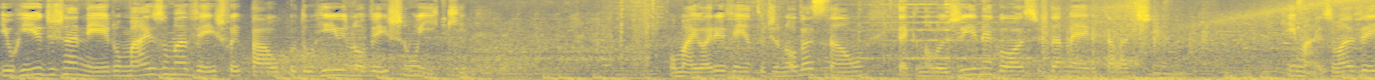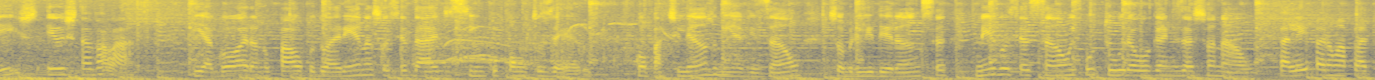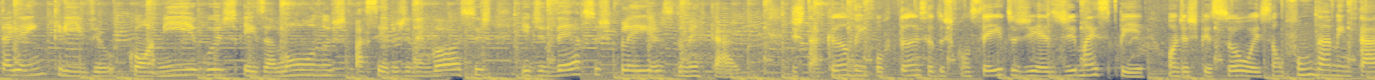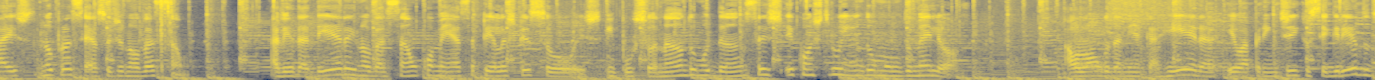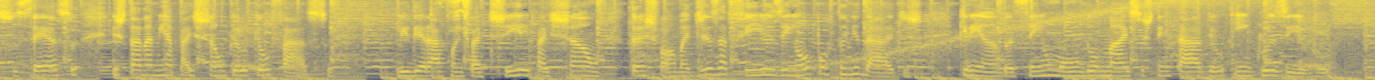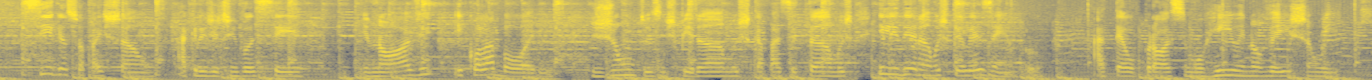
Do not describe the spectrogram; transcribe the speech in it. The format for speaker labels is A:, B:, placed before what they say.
A: e o Rio de Janeiro mais uma vez foi palco do Rio Innovation Week, o maior evento de inovação, tecnologia e negócios da América Latina. E mais uma vez eu estava lá, e agora no palco do Arena Sociedade 5.0 compartilhando minha visão sobre liderança, negociação e cultura organizacional. Falei para uma plateia incrível, com amigos, ex-alunos, parceiros de negócios e diversos players do mercado, destacando a importância dos conceitos de ESG mais P, onde as pessoas são fundamentais no processo de inovação. A verdadeira inovação começa pelas pessoas, impulsionando mudanças e construindo um mundo melhor. Ao longo da minha carreira, eu aprendi que o segredo do sucesso está na minha paixão pelo que eu faço. Liderar com empatia e paixão transforma desafios em oportunidades, criando assim um mundo mais sustentável e inclusivo. Siga sua paixão, acredite em você Inove e colabore. Juntos inspiramos, capacitamos e lideramos pelo exemplo. Até o próximo Rio Innovation Week.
